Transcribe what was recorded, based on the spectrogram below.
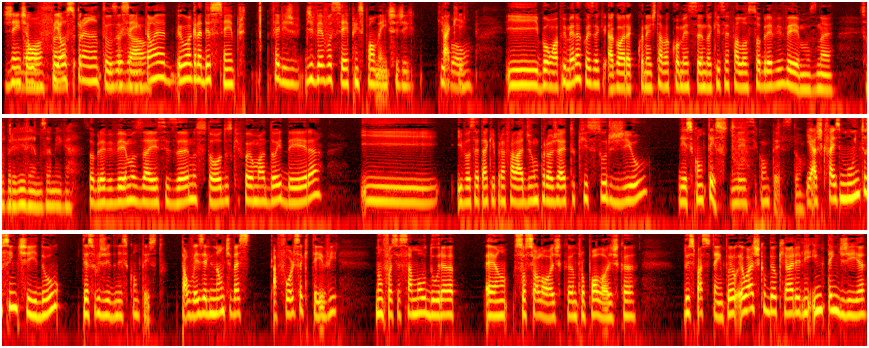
Gente, Nossa, eu fui aos prantos, assim, legal. assim, então é, eu agradeço sempre, feliz de ver você, principalmente, de que tá bom. Aqui. E, bom, a primeira coisa que agora, quando a gente estava começando aqui, você falou sobrevivemos, né? Sobrevivemos, amiga. Sobrevivemos a esses anos todos, que foi uma doideira. E, e você está aqui para falar de um projeto que surgiu. Nesse contexto. Nesse contexto. E acho que faz muito sentido ter surgido nesse contexto. Talvez ele não tivesse a força que teve, não fosse essa moldura é, sociológica, antropológica do espaço-tempo. Eu, eu acho que o Belchior, ele entendia,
